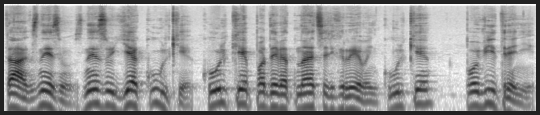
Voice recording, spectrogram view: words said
Так, знизу. Знизу є кульки. Кульки по 19 гривень. Кульки повітряні.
